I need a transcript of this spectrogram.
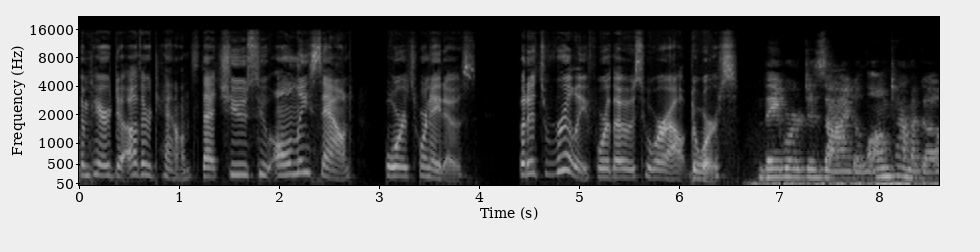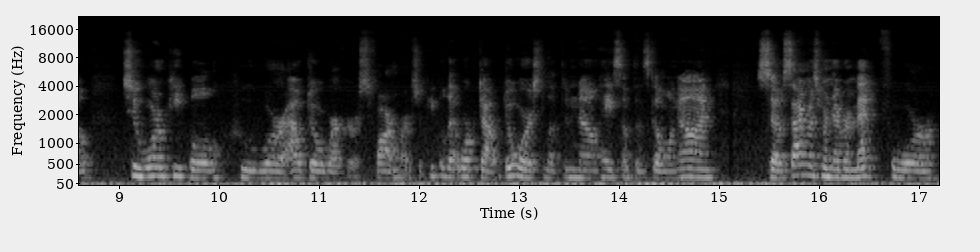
Compared to other towns that choose to only sound for tornadoes. But it's really for those who are outdoors. They were designed a long time ago to warn people who were outdoor workers, farmers, or people that worked outdoors, let them know, hey, something's going on. So sirens were never meant for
